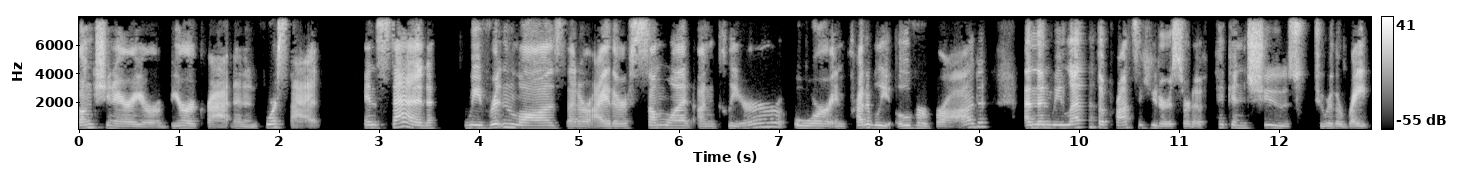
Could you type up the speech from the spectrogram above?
functionary or a bureaucrat and enforce that. Instead, we've written laws that are either somewhat unclear or incredibly overbroad. And then we let the prosecutors sort of pick and choose who are the right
